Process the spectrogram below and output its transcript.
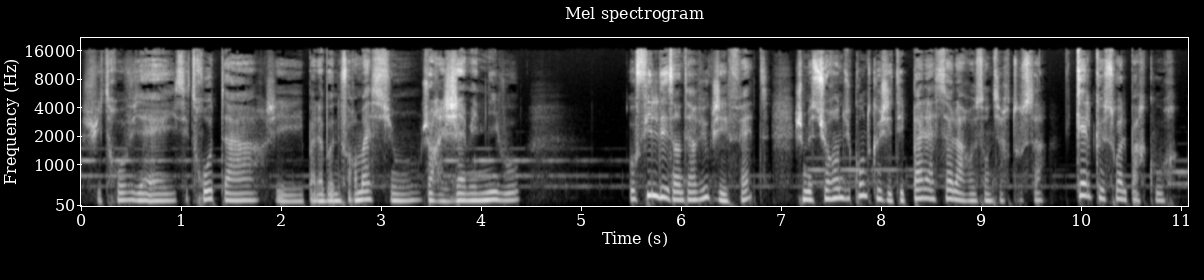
Je suis trop vieille, c'est trop tard, j'ai pas la bonne formation, j'aurai jamais le niveau. Au fil des interviews que j'ai faites, je me suis rendu compte que j'étais pas la seule à ressentir tout ça, quel que soit le parcours.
